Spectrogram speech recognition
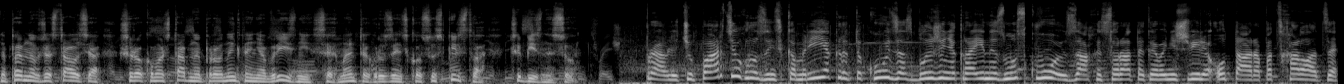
Напевно, вже сталося широкомасштабне проникнення в різні сегменти грузинського суспільства чи бізнесу. Правлячу партію Грузинська мрія критикують за зближення країни з Москвою, захист соратника Іванішвілі Отара Пацхаладзе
